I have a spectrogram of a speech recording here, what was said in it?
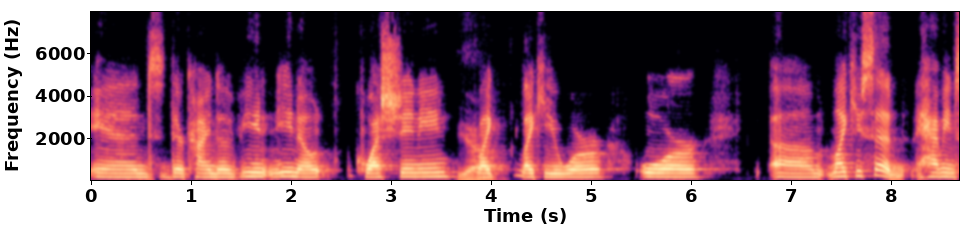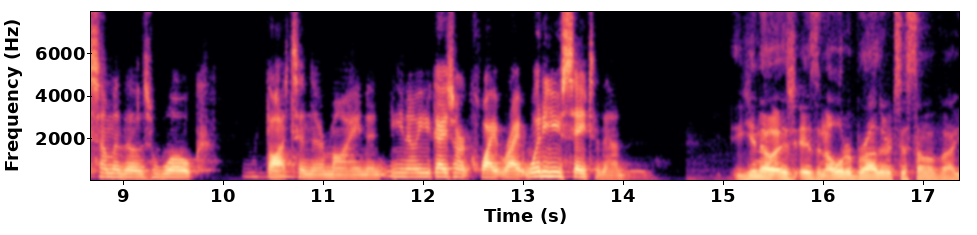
and they're kind of you, you know questioning Yeah. like like you were? Or um, like you said having some of those woke thoughts in their mind and you know you guys aren't quite right. What do you say to them? You know as, as an older brother to some of our,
